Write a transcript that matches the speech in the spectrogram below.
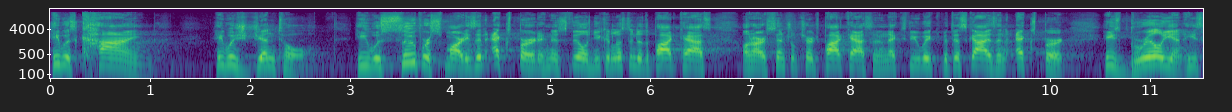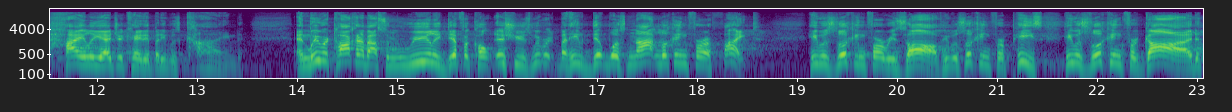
he was kind, he was gentle, he was super smart. He's an expert in his field. You can listen to the podcast on our Central Church podcast in the next few weeks, but this guy is an expert. He's brilliant, he's highly educated, but he was kind. And we were talking about some really difficult issues, we were, but he did, was not looking for a fight. He was looking for resolve. He was looking for peace. He was looking for God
